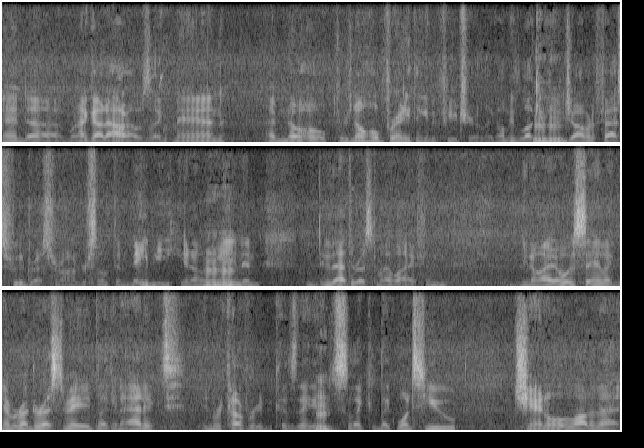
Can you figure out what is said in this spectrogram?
and uh, when I got out, I was like, man, I have no hope. There's no hope for anything in the future. Like I'll be lucky to get a job at a fast food restaurant or something, maybe. You know what I mean? And do that the rest of my life. And you know, I always say like never underestimate like an addict in recovery because they it's like like once you channel a lot of that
